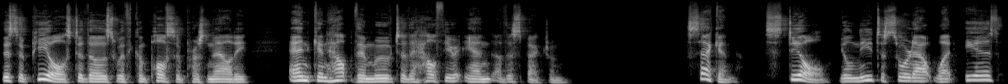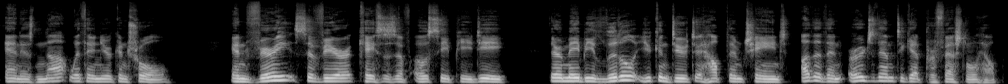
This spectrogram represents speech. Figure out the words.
This appeals to those with compulsive personality and can help them move to the healthier end of the spectrum. Second, still, you'll need to sort out what is and is not within your control. In very severe cases of OCPD, there may be little you can do to help them change other than urge them to get professional help.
